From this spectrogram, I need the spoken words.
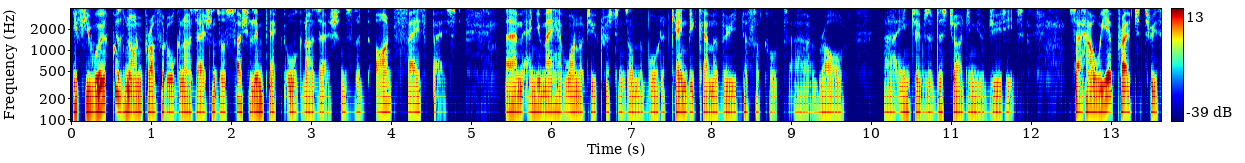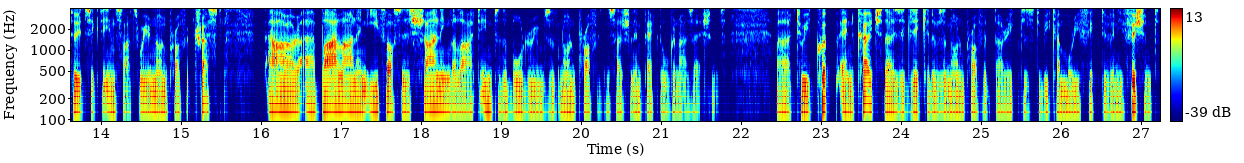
If you work with non-profit organizations or social impact organizations that aren't faith-based, um, and you may have one or two Christians on the board, it can become a very difficult uh, role uh, in terms of discharging your duties. So, how we approach it through Third Sector Insights, we're a non-profit trust. Our uh, byline and ethos is shining the light into the boardrooms of non-profit and social impact organizations uh, to equip and coach those executives and non-profit directors to become more effective and efficient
